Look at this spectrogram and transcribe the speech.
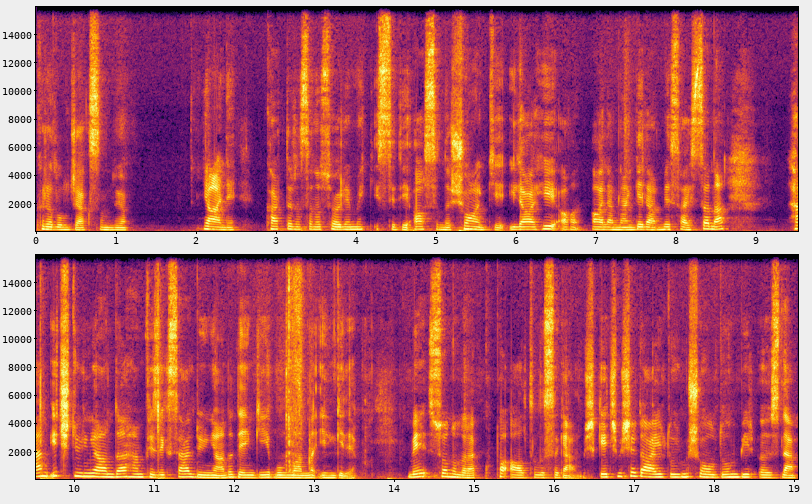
kral olacaksın diyor. Yani kartların sana söylemek istediği aslında şu anki ilahi alemden gelen mesaj sana hem iç dünyanda hem fiziksel dünyada dengeyi bulmanla ilgili. Ve son olarak kupa altılısı gelmiş. Geçmişe dair duymuş olduğum bir özlem.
